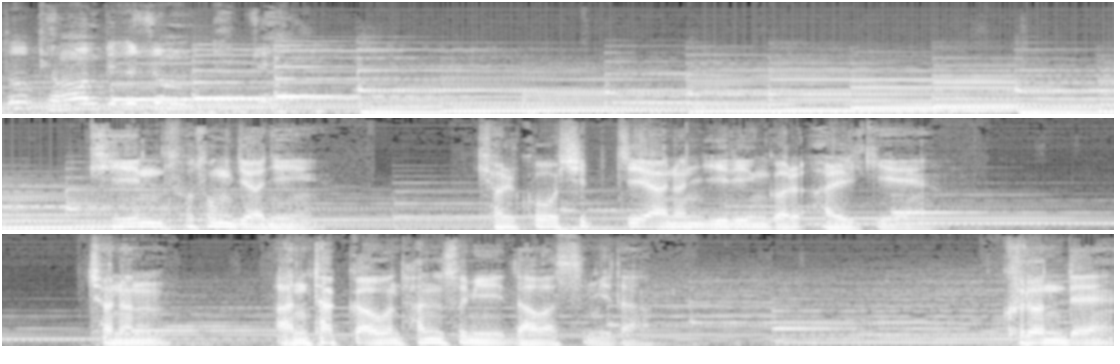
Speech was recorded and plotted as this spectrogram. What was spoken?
또 병원비도 좀 해줘야 긴 소송전이 결코 쉽지 않은 일인 걸 알기에 저는 안타까운 한숨이 나왔습니다. 그런데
